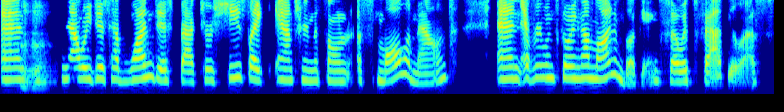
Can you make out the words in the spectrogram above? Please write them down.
And Mhm. now we just have one dispatcher. She's like answering the phone a small amount, and everyone's going online and booking. So it's fabulous.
